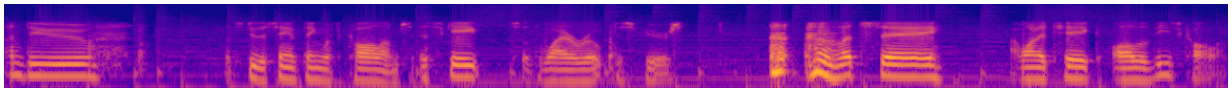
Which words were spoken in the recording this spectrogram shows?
Undo. Let's do the same thing with columns. Escape so the wire rope disappears. Let's say I want to take all of these columns.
